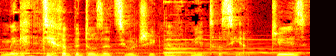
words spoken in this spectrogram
kann mir gerne die Repetorisation schicken. Das würde mich interessieren. Tschüss.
